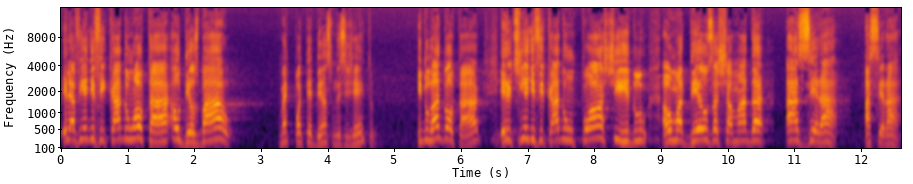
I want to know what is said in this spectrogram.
ele havia edificado um altar ao deus Baal. Como é que pode ter bênção desse jeito? E do lado do altar, ele tinha edificado um poste ídolo a uma deusa chamada Azerá, Aserá,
